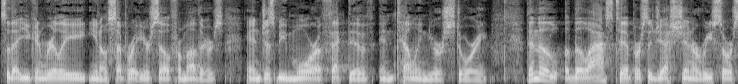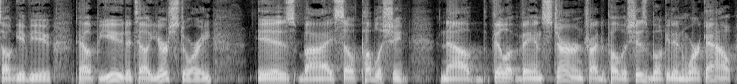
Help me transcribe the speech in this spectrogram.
so that you can really, you know, separate yourself from others and just be more effective in telling your story. Then the the last tip or suggestion or resource I'll give you to help you to tell your story is by self publishing. Now, Philip Van Stern tried to publish his book. It didn't work out.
